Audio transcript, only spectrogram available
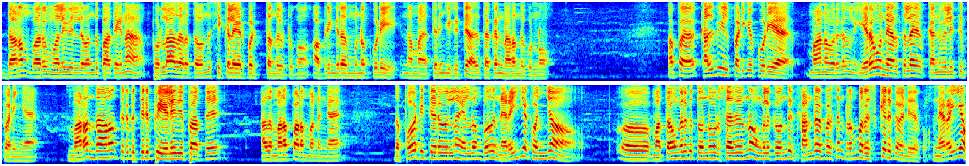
தனம் வரும் வழிவில் வந்து பார்த்திங்கன்னா பொருளாதாரத்தை வந்து சிக்கலை ஏற்படுத்தி தந்துக்கிட்டு இருக்கோம் அப்படிங்கிற முன்னக்கூடி நம்ம தெரிஞ்சுக்கிட்டு அது தக்கன நடந்துக்கணும். அப்போ கல்வியில் படிக்கக்கூடிய மாணவர்கள் இரவு நேரத்தில் கண் விழித்து படிங்க. மறந்தாலும் திருப்பி திருப்பி எழுதி பார்த்து அதை மனப்பாடம் பண்ணுங்கள் இந்த போட்டித் தேர்வுலாம் எழுதும்போது நிறைய கொஞ்சம் மற்றவங்களுக்கு தொண்ணூறு சதவீதம் தான் உங்களுக்கு வந்து ஹண்ட்ரட் பர்சன்ட் ரொம்ப ரிஸ்க் எடுக்க வேண்டியது இருக்கும் நிறைய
